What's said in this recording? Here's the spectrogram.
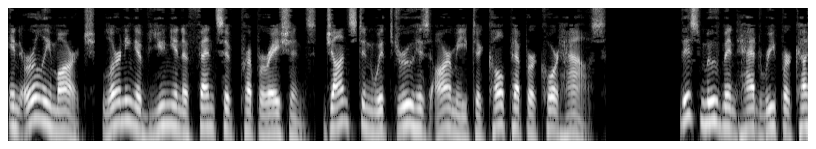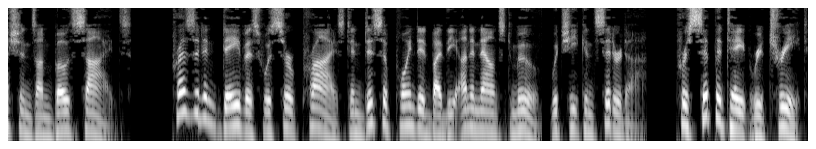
In early March, learning of Union offensive preparations, Johnston withdrew his army to Culpeper Court House. This movement had repercussions on both sides. President Davis was surprised and disappointed by the unannounced move, which he considered a «precipitate retreat».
